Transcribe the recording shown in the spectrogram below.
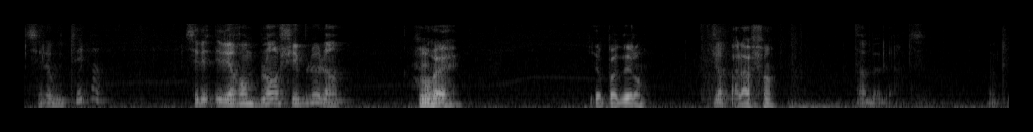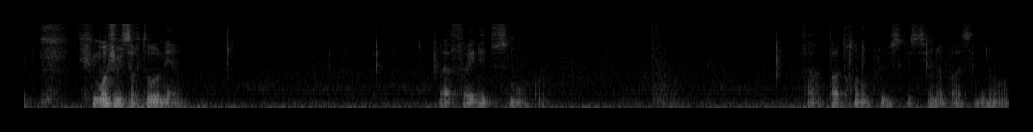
C'est là où t'es là? C'est les, les rampes blanches et bleues là Ouais. Y a pas d'élan. Genre... À la fin. Ah bah merde. Ok. Moi je me suis retourné. hein. Ouais, faut y aller doucement quoi. Enfin, pas trop non plus parce que si on n'a pas assez d'élan.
